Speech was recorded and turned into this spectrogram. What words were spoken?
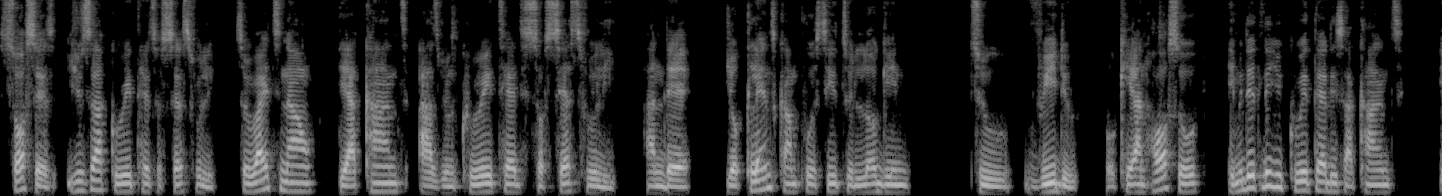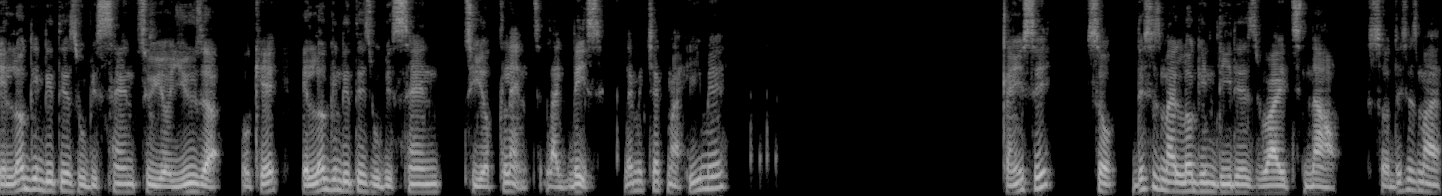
sources user created successfully. So right now the account has been created successfully and your client can proceed to log in to video okay? And also immediately you created this account a login details will be sent to your user okay? A login details will be sent to your client like this. Let me check my email. Can you see? So this is my login details right now. So this is my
